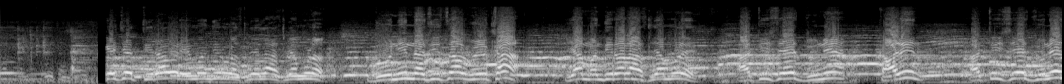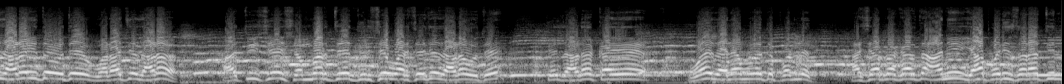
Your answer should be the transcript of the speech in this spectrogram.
गंगेच्या तीरावर हे मंदिर वसलेलं असल्यामुळं दोन्ही नदीचा विळखा या मंदिराला असल्यामुळे अतिशय जुने काळीन अतिशय जुने झाडं इथं होते वडाचे झाडं अतिशय शंभर ते दीडशे वर्षाचे झाडं होते. ते झाडं काही वय झाल्यामुळे ते पडलेत. अशा प्रकारचं आणि या परिसरातील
